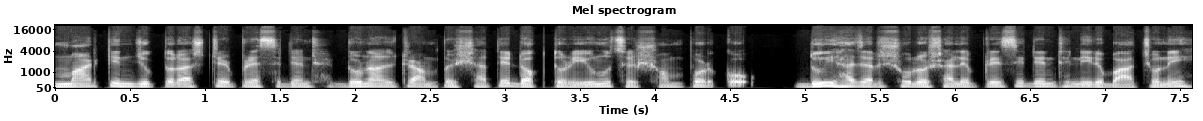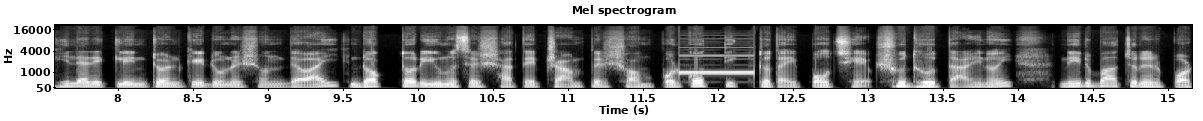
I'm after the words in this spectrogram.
মার্কিন যুক্তরাষ্ট্রের প্রেসিডেন্ট ডোনাল্ড ট্রাম্পের সাথে ডক্টর ইউনুসের সম্পর্ক। দুই হাজার ষোলো সালে প্রেসিডেন্ট নির্বাচনে হিলারি ক্লিন্টনকে ডোনেশন দেওয়ায় ডক্টর ইউনুসের সাথে ট্রাম্পের সম্পর্ক তিক্ততায় পৌঁছে। শুধু তাই নয়, নির্বাচনের পর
